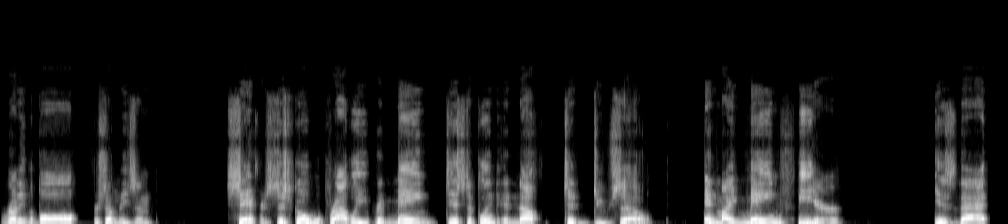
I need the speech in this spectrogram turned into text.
running the ball for some reason. San Francisco will probably remain disciplined enough to do so. And my main fear is that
